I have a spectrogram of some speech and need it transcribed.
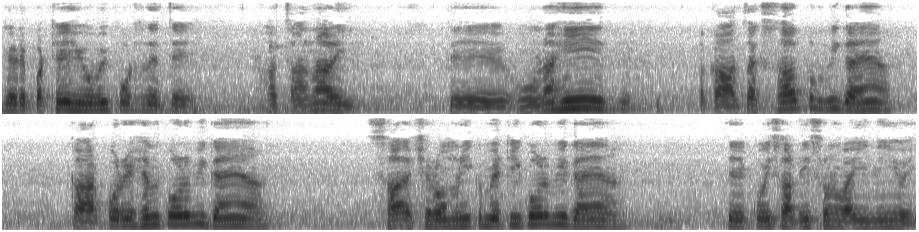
ਜਿਹੜੇ ਪੱਠੇ ਸੀ ਉਹ ਵੀ ਪੁੱਟ ਦਿੱਤੇ ਹੱਥਾਂ ਨਾਲ ਹੀ। ਤੇ ਹੁਣ ਅਸੀਂ ਅਕਾਲ ਤਖਤ ਸਾਹਿਬ ਕੋਲ ਵੀ ਗਏ ਆ, ਕਾਰਪੋਰੇਸ਼ਨ ਕੋਲ ਵੀ ਗਏ ਆ, ਸਾ- ਸ਼੍ਰੋਮਣੀ ਕਮੇਟੀ ਕੋਲ ਵੀ ਗਏ ਆ। ਤੇ ਕੋਈ ਸਾਡੀ ਸੁਣਵਾਈ ਨਹੀਂ ਹੋਈ।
